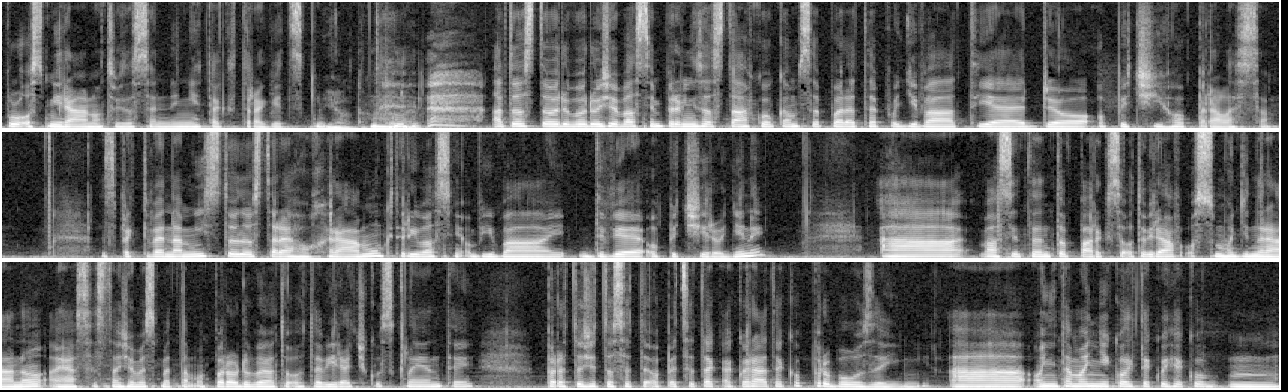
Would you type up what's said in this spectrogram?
půl osmí ráno, což zase není tak tragický. Jo, tak to a to z toho důvodu, že vlastně první zastávkou, kam se pojedete podívat, je do opičího pralesa respektive na místo do starého chrámu, který vlastně obývá dvě opičí rodiny. A vlastně tento park se otevírá v 8 hodin ráno a já se snažím, jsme tam opravdu na tu otevíračku s klienty, protože to se ty opice tak akorát jako probouzejí. A oni tam mají několik takových jako mm,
